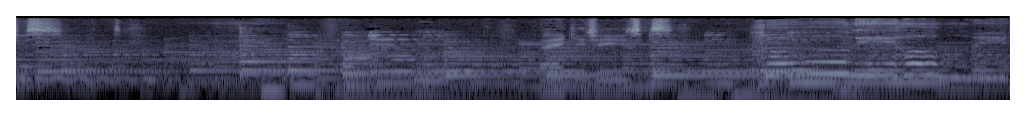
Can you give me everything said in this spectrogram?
Jesus. Thank you, Jesus. Holy, holy,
